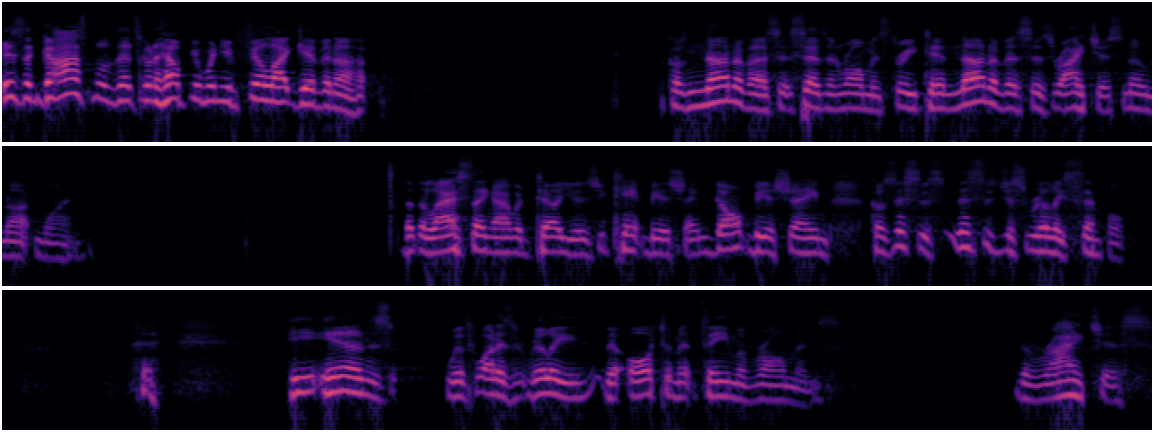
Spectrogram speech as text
It's the gospel that's going to help you when you feel like giving up. Because none of us, it says in Romans 3:10, none of us is righteous, no, not one. But the last thing I would tell you is you can't be ashamed. Don't be ashamed because this is this is just really simple. he ends with what is really the ultimate theme of Romans the righteous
